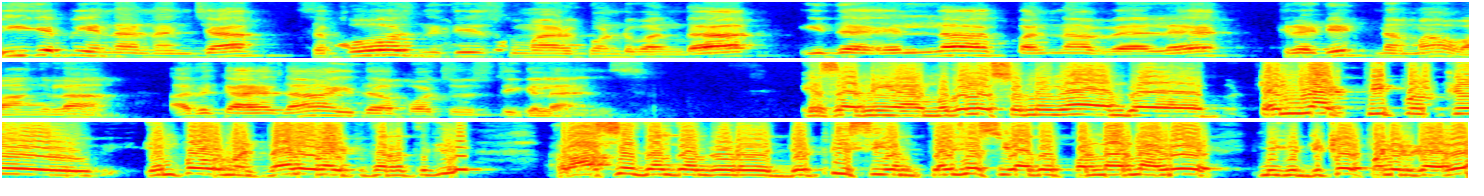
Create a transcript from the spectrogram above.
பிஜேபி என்ன நினைச்சா சப்போஸ் நிதிஷ்குமார் கொண்டு வந்தா இத எல்லாம் பண்ண வேலை கிரெடிட் நம்ம வாங்கலாம். அதுக்காக தான் இது ஆப்பர்ச்சுனிஸ்டிக் அலையன்ஸ் எஸ் சார் நீங்க முதல்ல சொன்னீங்க அந்த டென் லேக் பீப்புளுக்கு எம்பவர்மெண்ட் வேலை வாய்ப்பு தரத்துக்கு ராஷ்டிரிய ஜனதாவோட டெப்டி சிஎம் தேஜஸ்வி யாதவ் பண்ணாருன்னு அவரு இன்னைக்கு டிக்ளேர் பண்ணிருக்காரு.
